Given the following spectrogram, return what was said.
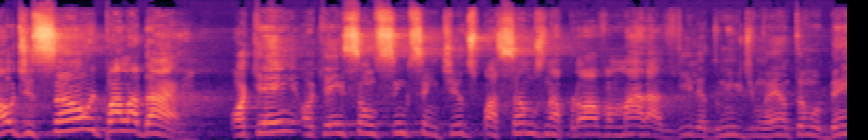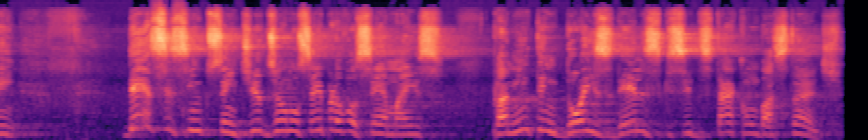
audição e paladar. Ok? Ok? São cinco sentidos. Passamos na prova, maravilha. Domingo de manhã, estamos bem. Desses cinco sentidos, eu não sei para você, mas para mim, tem dois deles que se destacam bastante.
